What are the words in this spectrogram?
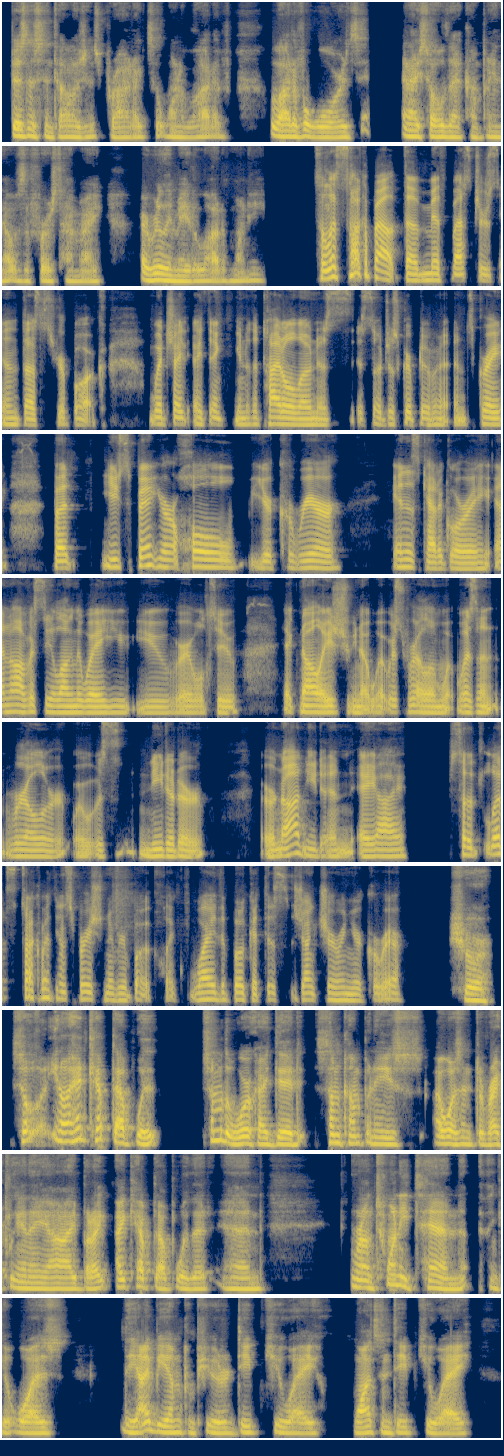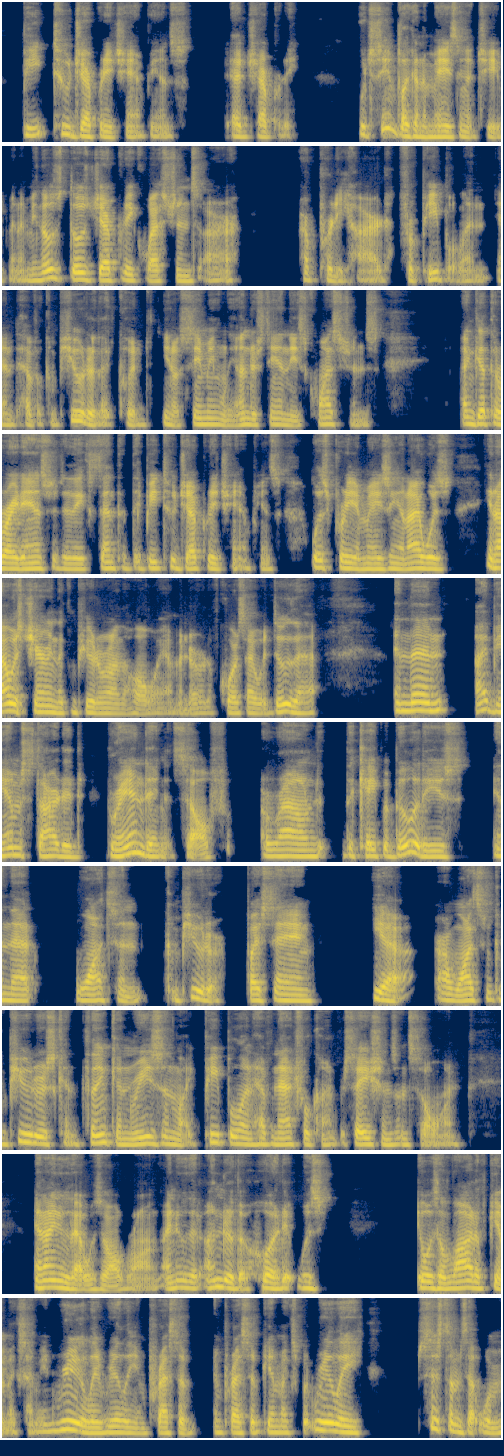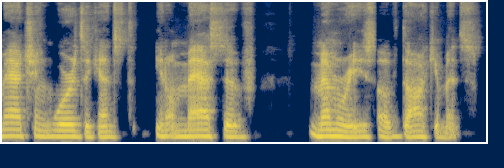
business intelligence products that won a lot of a lot of awards and I sold that company. And that was the first time I, I really made a lot of money. So let's talk about the Mythbusters and thus your book, which I, I think, you know, the title alone is is so descriptive and, and it's great. But you spent your whole your career in this category. And obviously along the way you you were able to acknowledge, you know, what was real and what wasn't real or, or what was needed or or not needed in AI. So let's talk about the inspiration of your book. Like, why the book at this juncture in your career? Sure. So, you know, I had kept up with some of the work I did. Some companies, I wasn't directly in AI, but I, I kept up with it. And around 2010, I think it was, the IBM computer Deep QA, Watson Deep QA, beat two Jeopardy champions at Jeopardy, which seemed like an amazing achievement. I mean, those those Jeopardy questions are are pretty hard for people and and have a computer that could you know seemingly understand these questions and get the right answer to the extent that they beat two jeopardy champions was pretty amazing. And i was you know i was cheering the computer on the whole way. I'm a nerd. Of course i would do that. And then ibm started branding itself around the capabilities in that watson computer by saying yeah our Watson computers can think and reason like people and have natural conversations and so on. And I knew that was all wrong. I knew that under the hood it was it was a lot of gimmicks. I mean, really, really impressive, impressive gimmicks, but really systems that were matching words against, you know, massive memories of documents,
